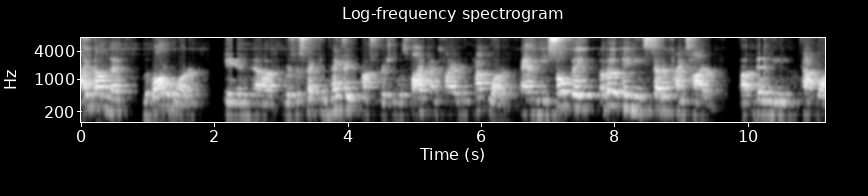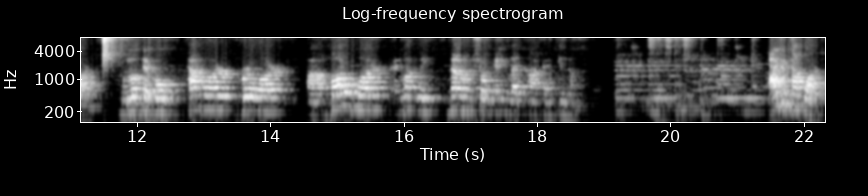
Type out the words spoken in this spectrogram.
I found that the bottled water in, uh, with respect to nitrate concentration was five times higher than tap water, and the sulfate about maybe seven times higher uh, than the tap water. We looked at both tap water, Brita water, uh, bottled water, and luckily none of them showed any lead content in them. I drink tap water.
